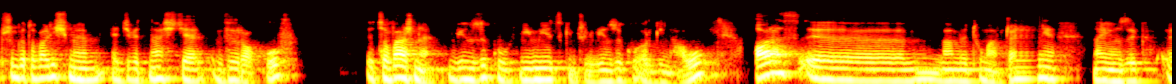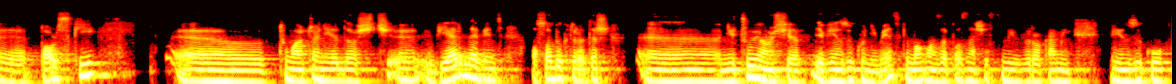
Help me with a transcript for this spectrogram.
Przygotowaliśmy 19 wyroków, co ważne, w języku niemieckim, czyli w języku oryginału, oraz y, mamy tłumaczenie na język y, polski. Tłumaczenie dość wierne, więc osoby, które też nie czują się w języku niemieckim, mogą zapoznać się z tymi wyrokami w języku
